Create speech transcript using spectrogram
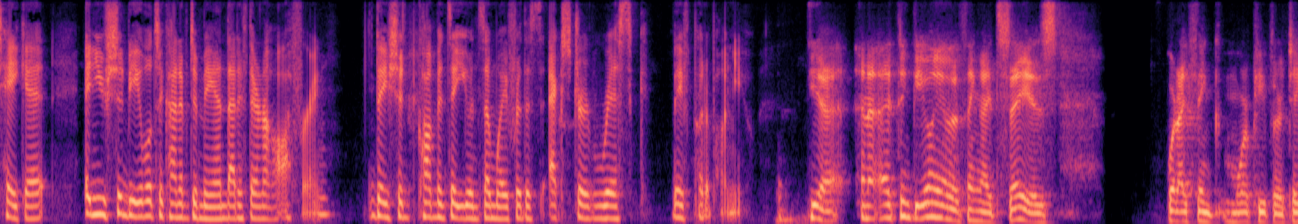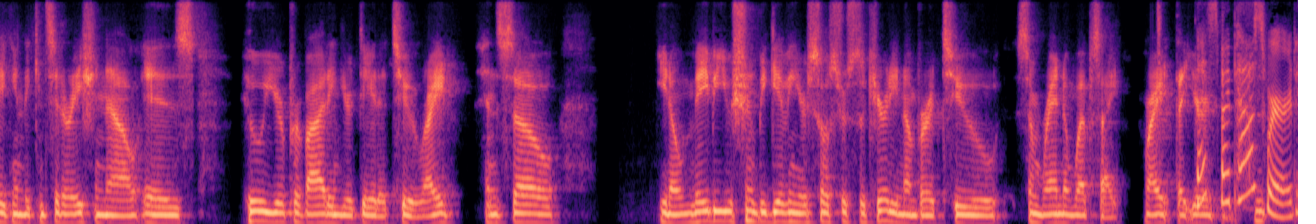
take it. And you should be able to kind of demand that if they're not offering. They should compensate you in some way for this extra risk they've put upon you. Yeah, and I think the only other thing I'd say is what I think more people are taking into consideration now is who you're providing your data to, right? And so, you know, maybe you shouldn't be giving your social security number to some random website, right? That you're that's my password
